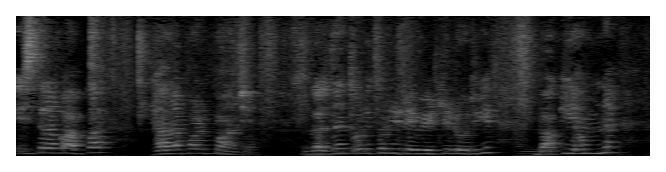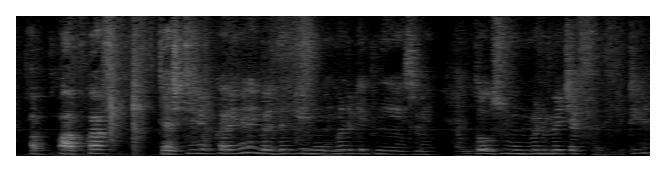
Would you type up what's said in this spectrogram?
इस तरफ़ आपका अठारह पॉइंट पाँच है। गर्दन थोड़ी थोड़ी डेविएटेड हो रही है। बाकी हम ना अब आपका टेस्ट जब करेंगे ना गर्दन की मूवमेंट कितनी है इसमें तो उस मूवमेंट में चेक करेंगे ठीक है?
